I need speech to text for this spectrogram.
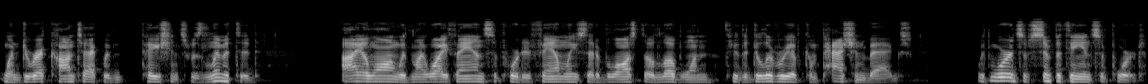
when direct contact with patients was limited, I, along with my wife Ann, supported families that have lost a loved one through the delivery of compassion bags with words of sympathy and support.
